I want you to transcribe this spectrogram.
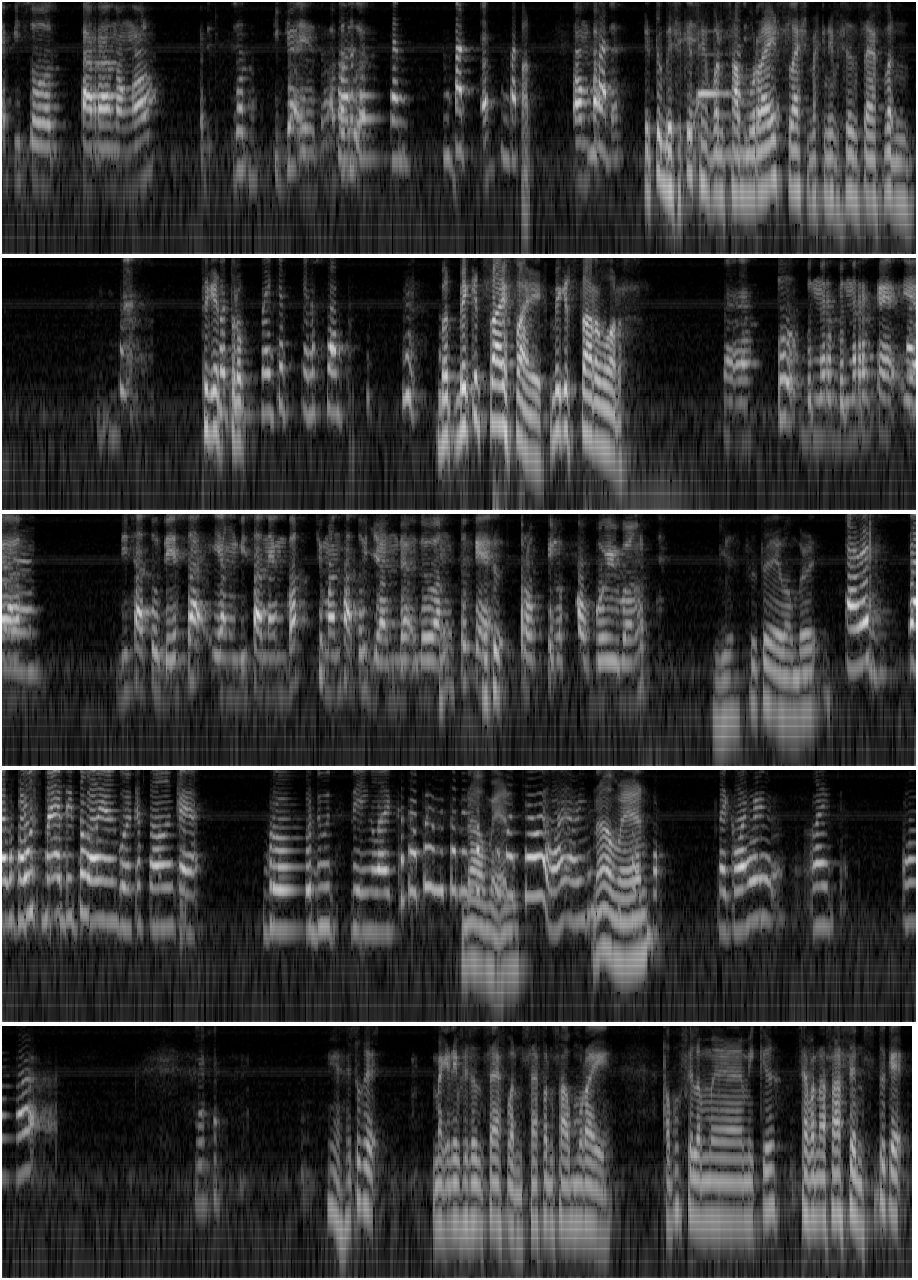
Episode Tara nongol, episode 3 ya itu apa dua? Empat. Hah? Empat. Empat. Oh, empat ya? itu basically Seven Samurai slash Magnificent Seven. Itu kayak But trope, make it in a swamp. but make it sci-fi, make it Star Wars. Heeh. Tuh bener-bener kayak Oh, ya di satu desa yang bisa nembak cuman satu janda doang. Itu kayak Itu- trope film cowboy banget. Gila itu tuh emang ber it got host mad itu loh yang gue kesel kayak bro dudes being like kenapa yang bisa nembak Nah, man. cewek why are you Nah, man. like why like what? Ya itu kayak Magnificent Seven, Seven Samurai. Apa filmnya Mika? Seven Assassins itu kayak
